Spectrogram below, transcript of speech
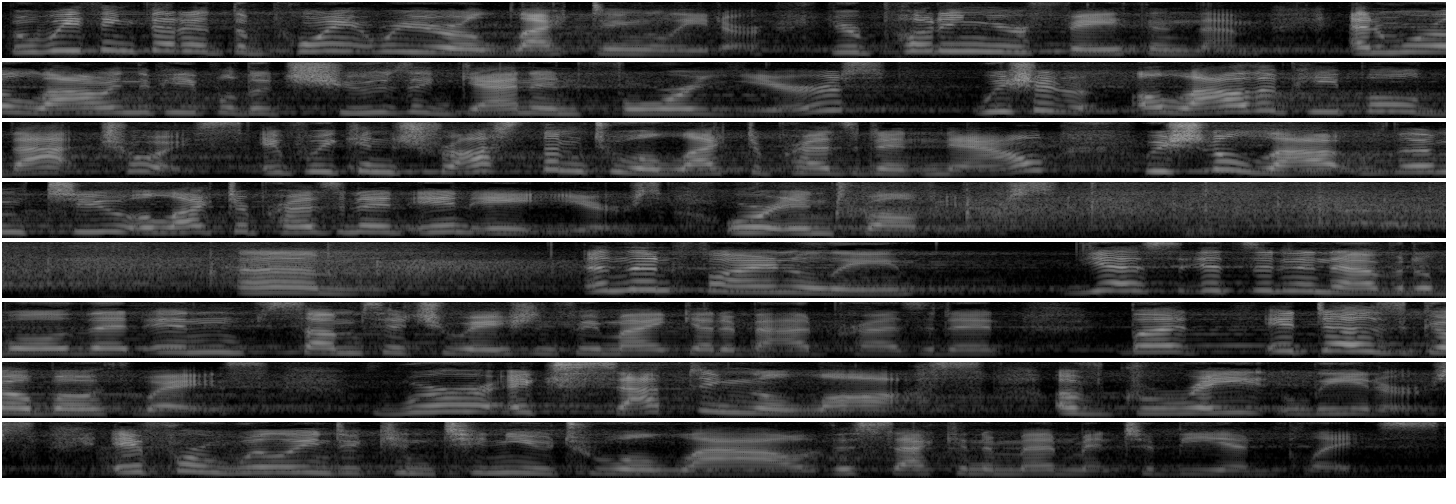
But we think that at the point where you're electing a leader, you're putting your faith in them, and we're allowing the people to choose again in four years, we should allow the people that choice. If we can trust them to elect a president now, we should allow them to elect a president in eight years or in 12 years. Um, and then finally, yes, it's an inevitable that in some situations we might get a bad president, but it does go both ways. We're accepting the loss of great leaders if we're willing to continue to allow the Second Amendment to be in place.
